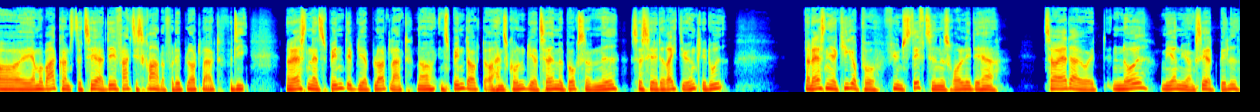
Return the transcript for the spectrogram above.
og jeg må bare konstatere, at det er faktisk rart at få det blotlagt, fordi når det er sådan, at spin det bliver blotlagt, når en spindoktor og hans kunde bliver taget med bukserne ned, så ser det rigtig ynkeligt ud. Når det er sådan, at jeg kigger på Fyns Stifttidens rolle i det her, så er der jo et noget mere nuanceret billede.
